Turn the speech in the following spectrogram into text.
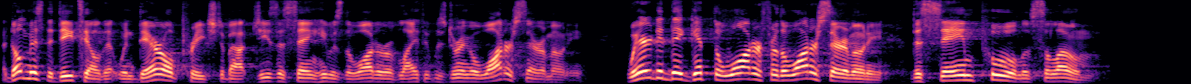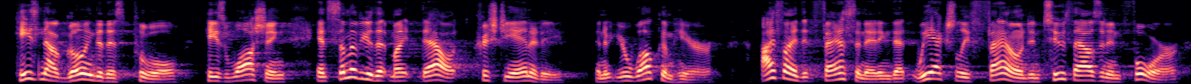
Now, don't miss the detail that when Daryl preached about Jesus saying he was the water of life, it was during a water ceremony. Where did they get the water for the water ceremony? The same pool of Siloam. He's now going to this pool, he's washing, and some of you that might doubt Christianity, and you're welcome here, I find it fascinating that we actually found in 2004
